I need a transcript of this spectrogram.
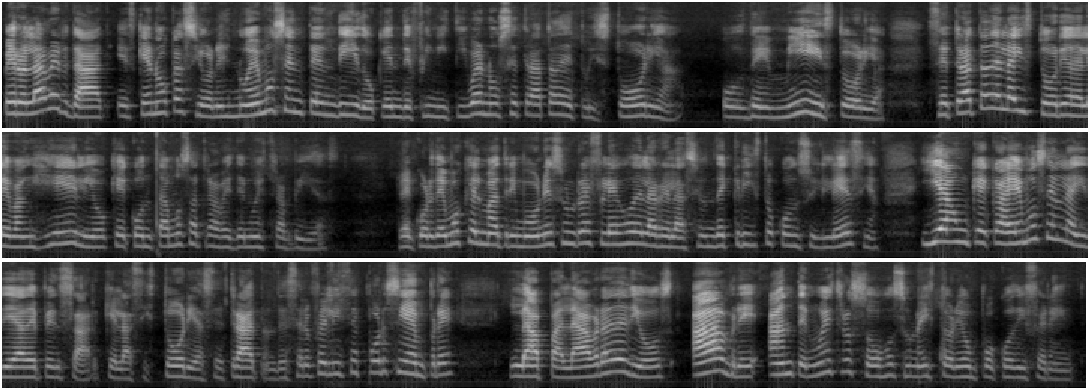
Pero la verdad es que en ocasiones no hemos entendido que en definitiva no se trata de tu historia o de mi historia. Se trata de la historia del Evangelio que contamos a través de nuestras vidas. Recordemos que el matrimonio es un reflejo de la relación de Cristo con su iglesia. Y aunque caemos en la idea de pensar que las historias se tratan de ser felices por siempre, la palabra de Dios abre ante nuestros ojos una historia un poco diferente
